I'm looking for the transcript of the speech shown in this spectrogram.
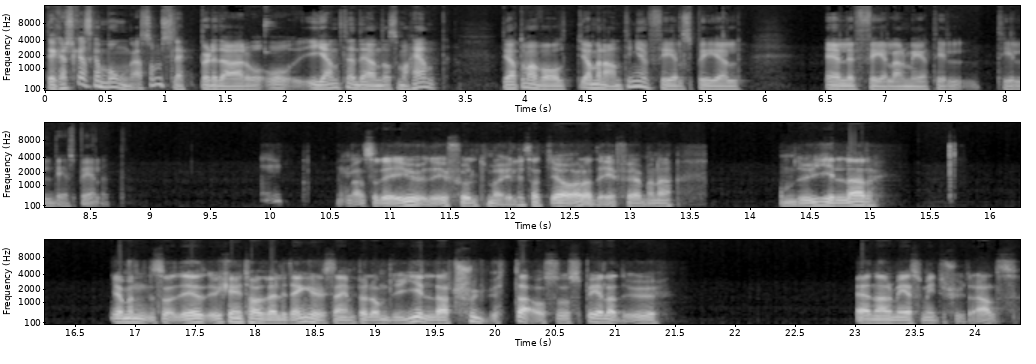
Det är kanske ganska många som släpper det där och, och egentligen det enda som har hänt, det är att de har valt, ja men antingen fel spel eller fel armé till, till det spelet. Alltså det är ju det är fullt möjligt att göra det, för jag menar, om du gillar Ja men så, det, vi kan ju ta ett väldigt enkelt exempel. Om du gillar att skjuta och så spelar du en armé som inte skjuter alls.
